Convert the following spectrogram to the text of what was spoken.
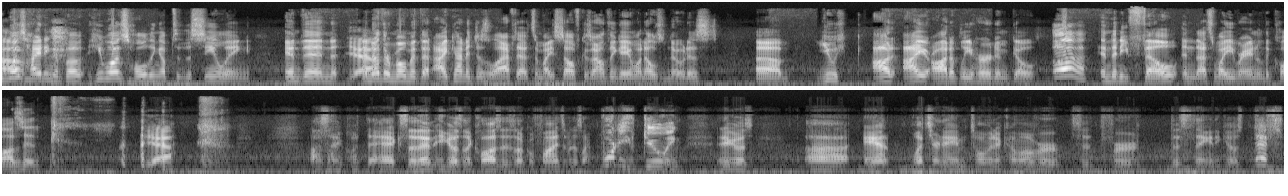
was Um, hiding above. He was holding up to the ceiling, and then Yeah. another moment that I kind of just laughed at to myself because I don't think anyone else noticed. Um, you, I audibly heard him go ah, and then he fell, and that's why he ran in the closet. yeah. I was like, what the heck? So then he goes in the closet. His uncle finds him and is like, what are you doing? And he goes, uh, Aunt, what's her name, told me to come over to, for this thing. And he goes, that's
